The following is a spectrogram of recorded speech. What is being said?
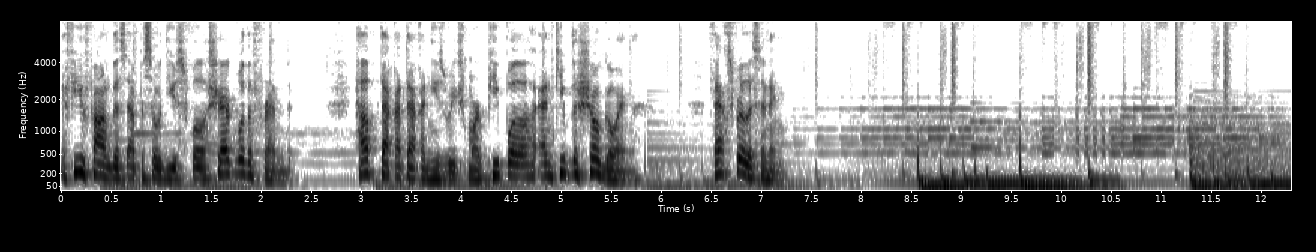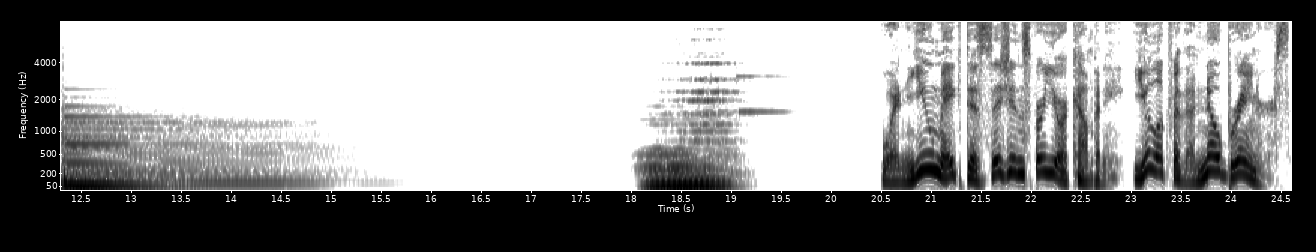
If you found this episode useful, share it with a friend. Help Teka News reach more people and keep the show going. Thanks for listening. When you make decisions for your company, you look for the no brainers.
